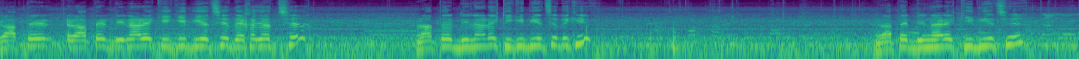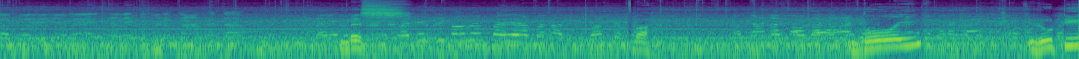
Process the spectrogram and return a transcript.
রাতের রাতের ডিনারে কি কি দিয়েছে দেখা যাচ্ছে? রাতের ডিনারে কি কি দিয়েছে দেখি? রাতের ডিনারে কি দিয়েছে? বেশ। বাহ। দই রুটি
